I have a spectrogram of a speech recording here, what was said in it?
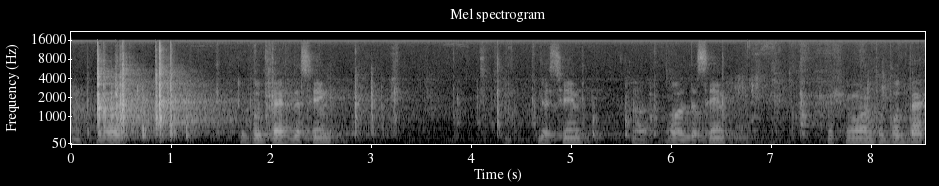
And to put back the same. The same all the same. If you want to put back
